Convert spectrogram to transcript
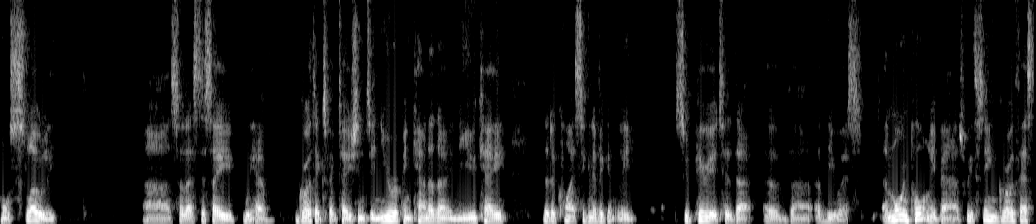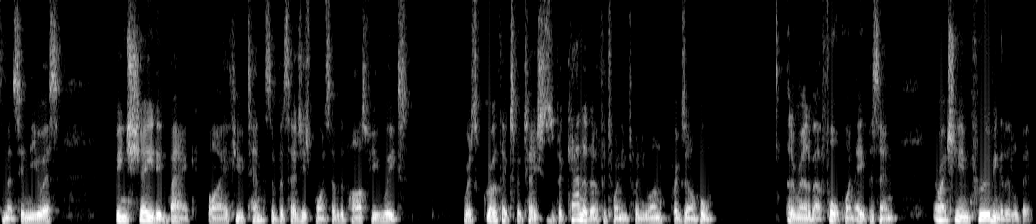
more slowly. Uh, so that's to say, we have growth expectations in Europe, in Canada, in the UK that are quite significantly superior to that of, uh, of the US. And more importantly, perhaps, we've seen growth estimates in the US being shaded back by a few tenths of percentage points over the past few weeks. Whereas growth expectations for Canada for 2021, for example, at around about 4.8%, are actually improving a little bit.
